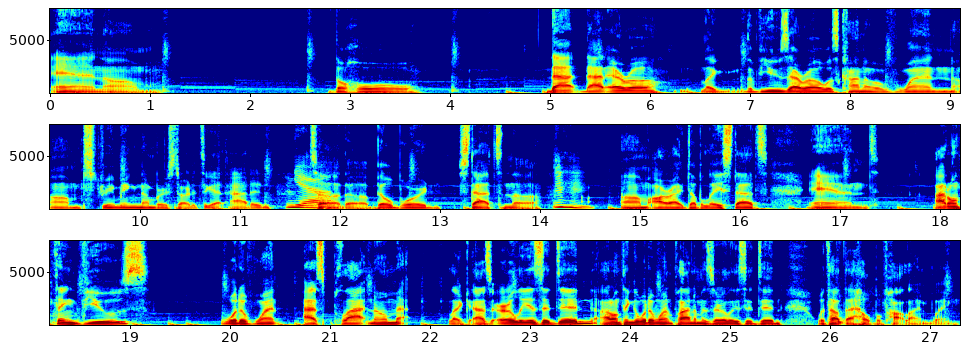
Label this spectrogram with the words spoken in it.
and um the whole that that era like the views era was kind of when um streaming numbers started to get added Yeah. to the billboard stats and the um RIAA stats and I don't think views would have went as platinum like as early as it did. I don't think it would have went platinum as early as it did without the help of Hotline Bling.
